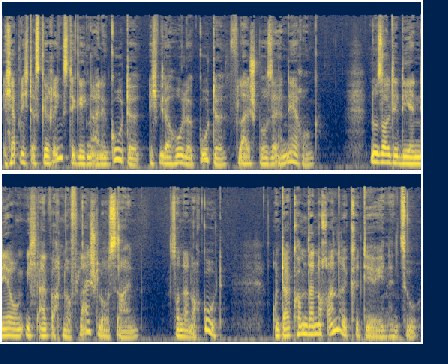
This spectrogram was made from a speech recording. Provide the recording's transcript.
Ich habe nicht das geringste gegen eine gute, ich wiederhole, gute, fleischlose Ernährung. Nur sollte die Ernährung nicht einfach nur fleischlos sein, sondern auch gut. Und da kommen dann noch andere Kriterien hinzu.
